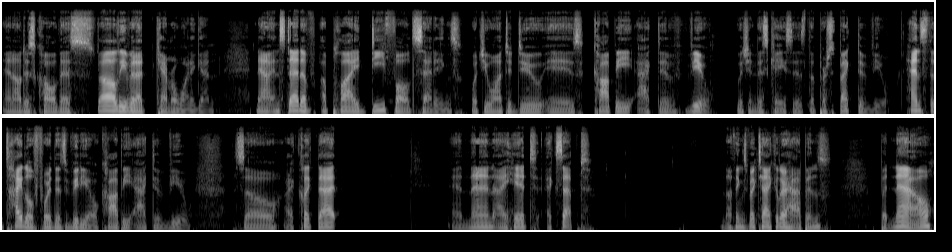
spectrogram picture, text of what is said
And I'll just call this, I'll leave it at camera one again. Now, instead of apply default settings, what you want to do is copy active view, which in this case is the perspective view. Hence the title for this video, copy active view. So I click that and then I hit accept. Nothing spectacular happens. But now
